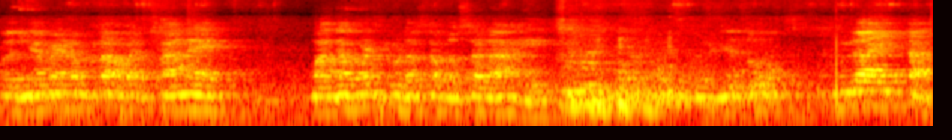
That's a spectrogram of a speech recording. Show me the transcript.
प्रज्ञा मॅडमचा आवाज छान आहे. माझा पण थोडासा बसाडा आहे. म्हणजे तो मुलं ऐकतात.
